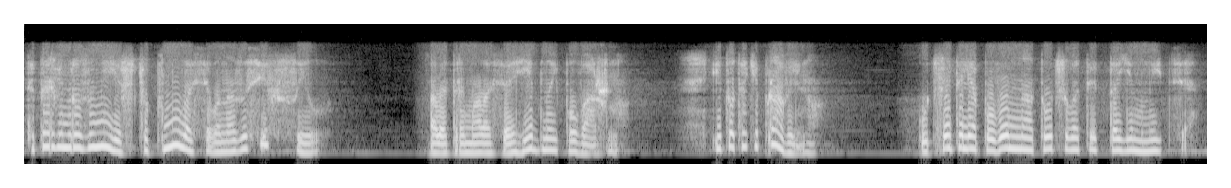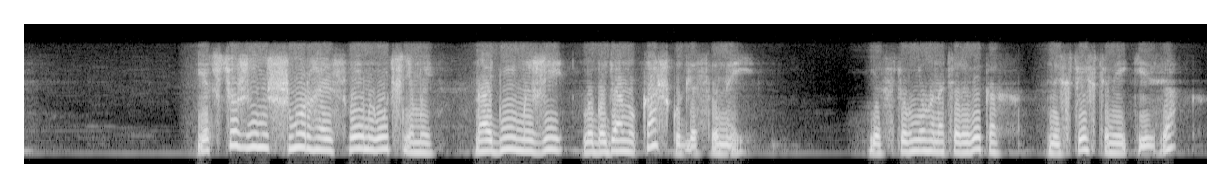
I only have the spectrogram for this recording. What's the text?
Тепер він розуміє, що пнулася вона з усіх сил, але трималася гідно і поважно. І то так і правильно. Учителя повинна оточувати таємниця. Якщо ж він шморгає своїми учнями на одній межі лободяну кашку для свиней, якщо в нього на черевиках нещищений кізяк,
